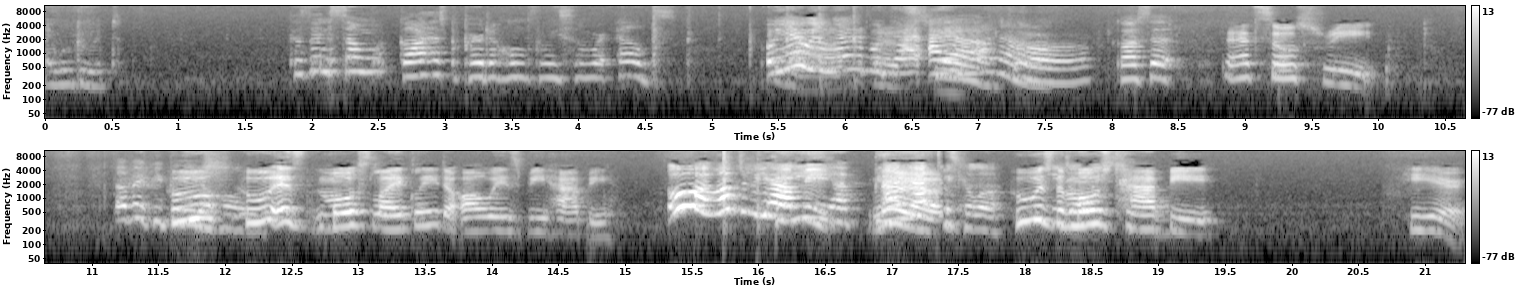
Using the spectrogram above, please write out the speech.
I will do it. Because then some God has prepared a home for me somewhere else. Oh yeah, we landed with that. That's I Yeah. wanna. Aw. God said That's so sweet. other people Who who is most likely to always be happy? Oh, I love to be happy. Be happy. No, no, no. Be killer. Who is the She's always most cheerful. happy here?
